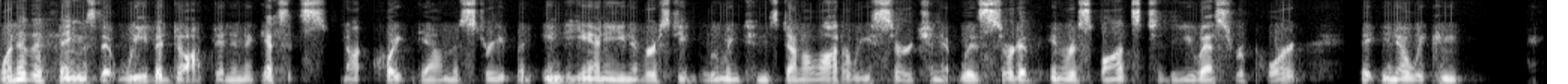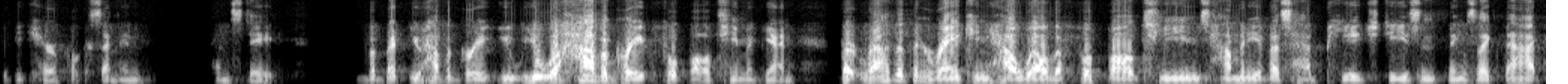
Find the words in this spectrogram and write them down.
One of the things that we've adopted, and I guess it's not quite down the street, but Indiana University Bloomington's done a lot of research, and it was sort of in response to the US report that, you know, we can be careful because I'm in Penn State. But, but you have a great, you, you will have a great football team again. But rather than ranking how well the football teams, how many of us have PhDs and things like that,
